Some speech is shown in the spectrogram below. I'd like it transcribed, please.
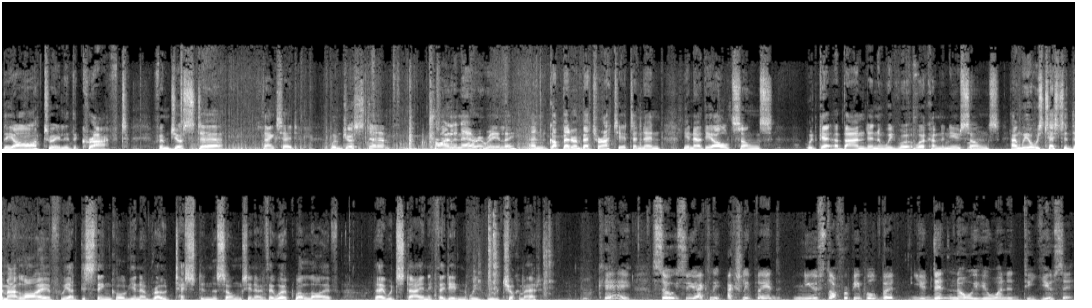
the art really, the craft from just. Uh, thanks, Ed. From just. Um, trial and error really and got better and better at it and then you know the old songs would get abandoned and we'd work, work on the new songs and we always tested them out live we had this thing called you know road testing the songs you know if they worked well live they would stay and if they didn't we, we would chuck them out Okay, so so you actually actually played new stuff for people, but you didn't know if you wanted to use it.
